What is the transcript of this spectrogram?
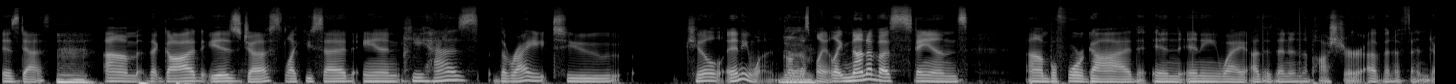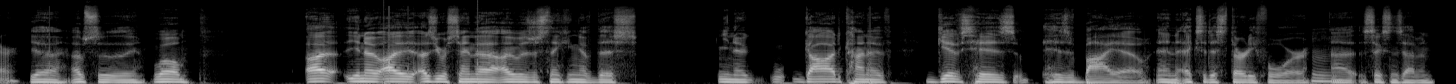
is death. Mm-hmm. Um, that God is just, like you said, and He has the right to kill anyone yeah. on this planet. Like none of us stands um, before God in any way other than in the posture of an offender. Yeah, absolutely. Well, I, you know, I as you were saying that, I was just thinking of this. You know, God kind of gives his his bio in Exodus 34, mm. uh, 6 and 7.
